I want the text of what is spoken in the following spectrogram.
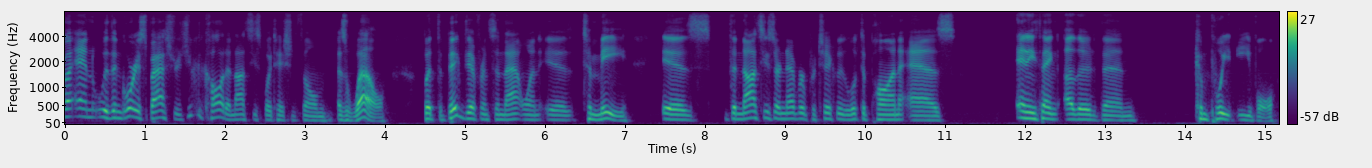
uh, and with Inglourious Basterds, you could call it a Nazi exploitation film as well. But the big difference in that one is, to me, is the Nazis are never particularly looked upon as anything other than complete evil.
